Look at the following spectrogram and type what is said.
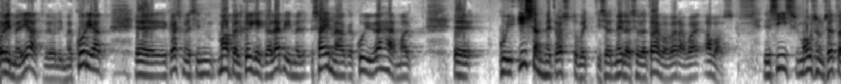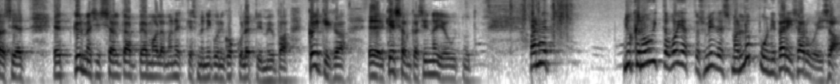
olime head või olime kurjad. Eh, kas me siin maa peal kõigiga läbi me saime, aga kui vähemalt eh, kui issand meid vastu võttis ja meile selle taevavärava avas. siis ma usun sedasi, et, et küll me siis seal ka peame olema need, kes me niikuinii kokku lepime juba kõigiga, eh, kes on ka sinna jõudnud. aga näed, niisugune huvitav hoiatus, millest ma lõpuni päris aru ei saa,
